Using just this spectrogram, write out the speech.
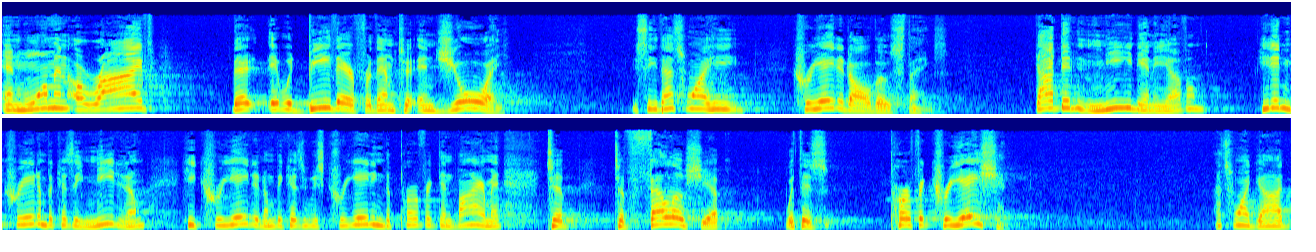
and woman arrived that it would be there for them to enjoy. You see that's why he created all those things. God didn't need any of them. He didn't create them because he needed them. He created them because he was creating the perfect environment to, to fellowship with his perfect creation. That's why God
